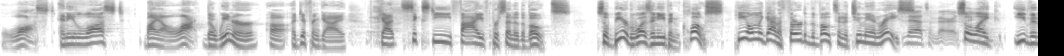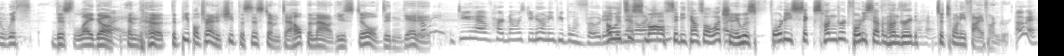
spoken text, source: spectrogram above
lost, and he lost by a lot. The winner, uh, a different guy, got 65% of the votes. So Beard wasn't even close. He only got a third of the votes in a two man race. That's embarrassing. So, like, even with this leg up Right. and the, the people trying to cheat the system to help him out, he still didn't get how it. many, do you have hard numbers? Do you know how many people voted? Oh, it's a that small election? city council election. It was 4,600, 4,700 Okay. to 2,500. Okay.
